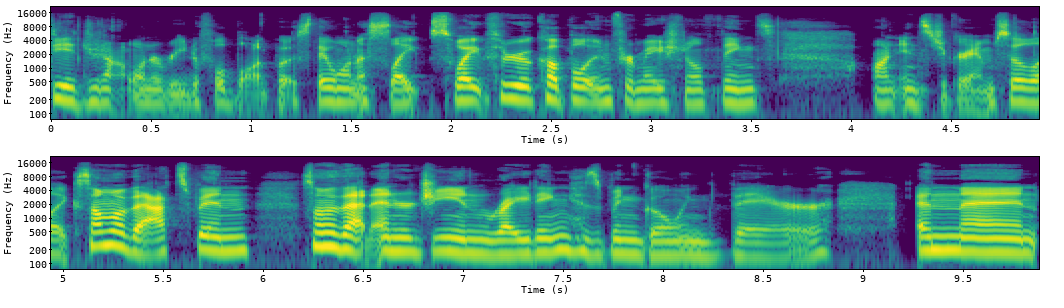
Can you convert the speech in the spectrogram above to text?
they do not want to read a full blog post they want to swipe swipe through a couple informational things on instagram so like some of that's been some of that energy in writing has been going there and then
